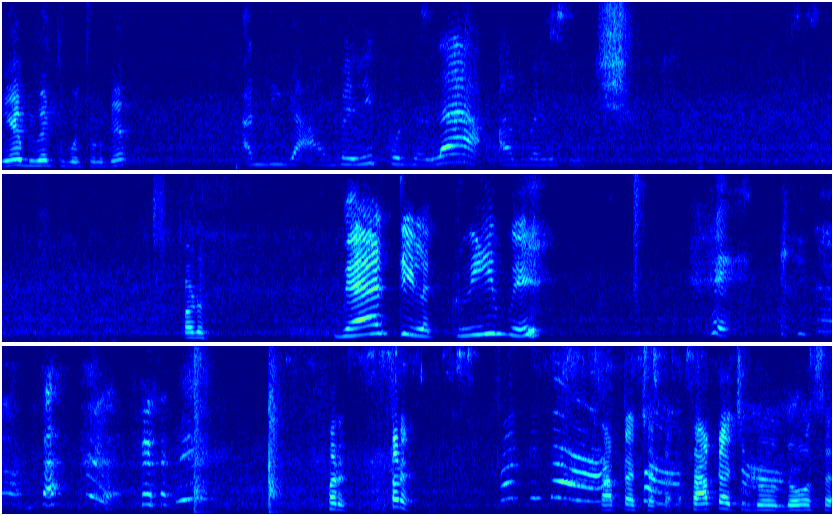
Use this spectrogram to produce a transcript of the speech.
ஏன் இப்படி வெறுத்து போச்சு உனக்கு? அது வெளி போடல அது வெளி போச்சு படு. வேர்த்தில க்ரீம் படு படு. சாப்பிட்டாச்சு ப்ரோ தோசை.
